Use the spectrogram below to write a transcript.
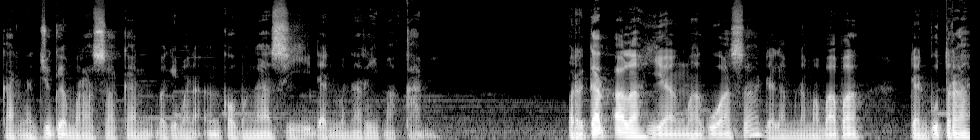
karena juga merasakan bagaimana Engkau mengasihi dan menerima kami. Berkat Allah yang Maha Kuasa dalam nama Bapa dan Putra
